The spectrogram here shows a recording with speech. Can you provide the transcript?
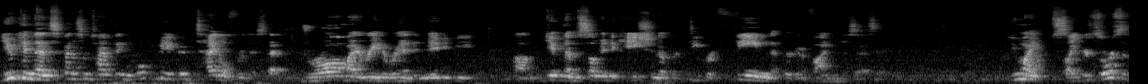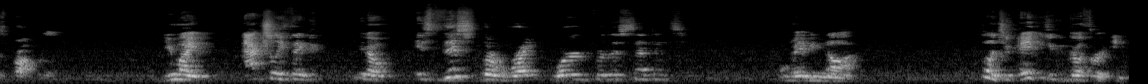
you can then spend some time thinking what would be a good title for this that would draw my reader in and maybe be um, give them some indication of a deeper theme that they're going to find in this essay you might cite your sources properly. You might actually think, you know, is this the right word for this sentence? Or maybe not. Only two pages. You could go through it in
